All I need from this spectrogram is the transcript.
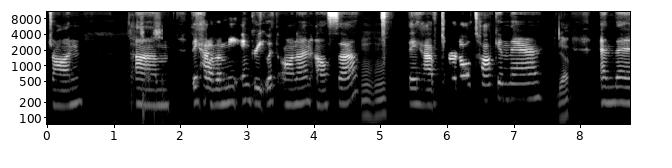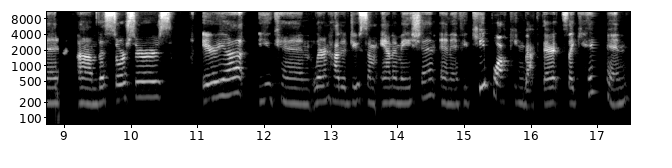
drawn. Um, awesome. They have a meet and greet with Anna and Elsa. hmm They have turtle talk in there. Yep. And then um, the sorcerers area, you can learn how to do some animation. And if you keep walking back there, it's like hidden.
